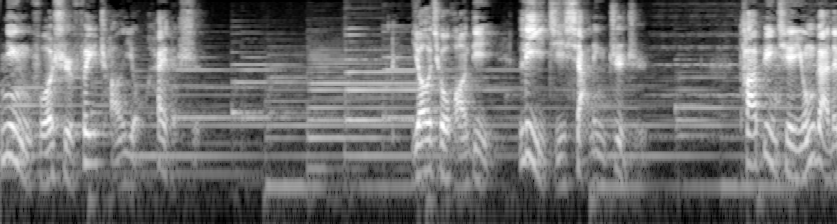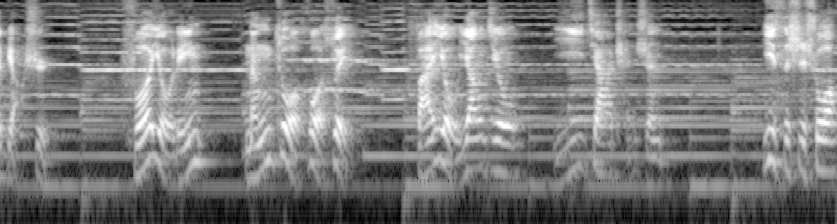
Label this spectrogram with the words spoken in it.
宁佛是非常有害的事，要求皇帝立即下令制止。他并且勇敢地表示：“佛有灵，能作祸祟；凡有殃咎，宜加成身。”意思是说，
